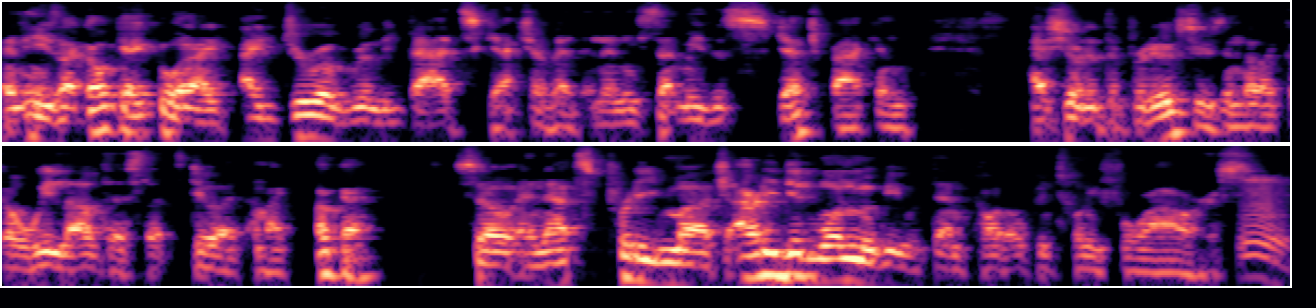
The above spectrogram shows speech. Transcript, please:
and he's like okay cool. And I, I drew a really bad sketch of it. And then he sent me this sketch back and i showed it to producers and they're like oh we love this. Let's do it. I'm like okay. So and that's pretty much i already did one movie with them called open 24 hours. Mm.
